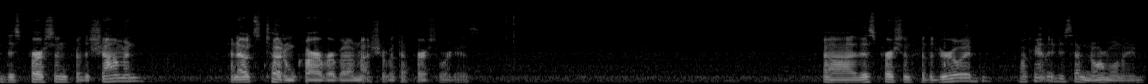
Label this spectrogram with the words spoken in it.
this person for the shaman. I know it's totem carver, but I'm not sure what that first word is. Uh, this person for the druid. Why can't they just have normal names?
